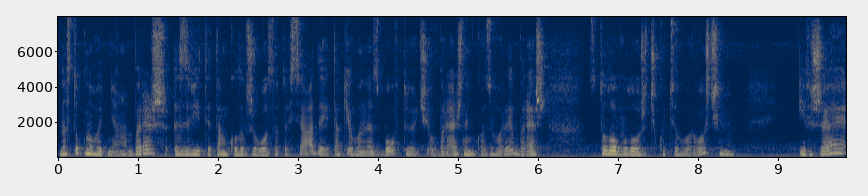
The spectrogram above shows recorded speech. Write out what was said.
Наступного дня береш звідти, там, коли вже осад осяде, і так його не збовтуючи, обережненько згори береш столову ложечку цього розчину і вже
